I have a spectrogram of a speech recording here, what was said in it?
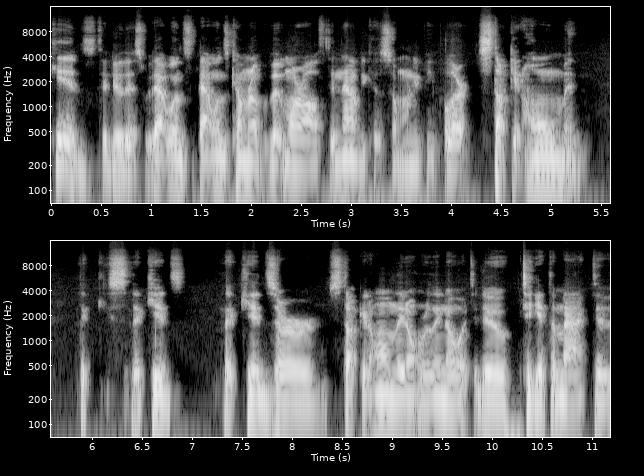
kids to do this? That one's that one's coming up a bit more often now because so many people are stuck at home and the the kids the kids are stuck at home. They don't really know what to do to get them active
